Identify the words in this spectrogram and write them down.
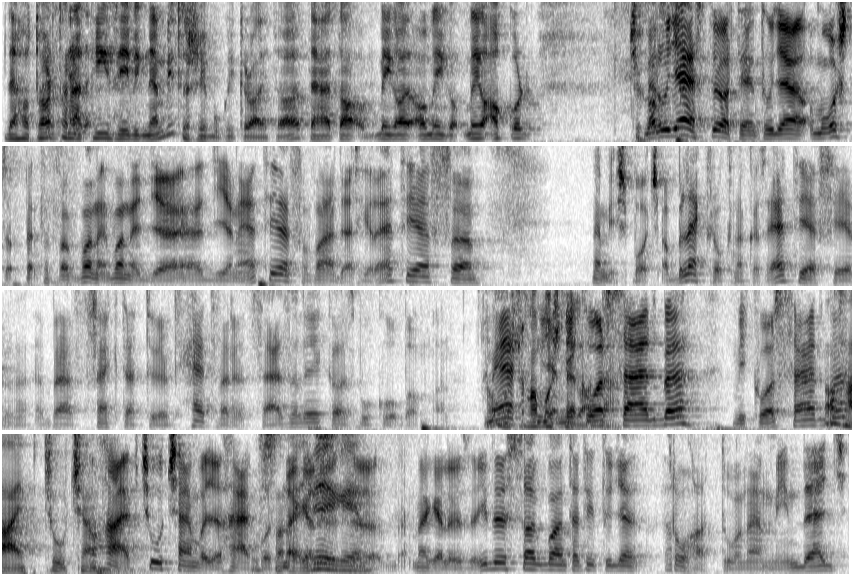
De ha tartaná Ez- ez, tíz évig, nem biztos, hogy bukik rajta. Tehát a, még, a, a, még, a, még akkor csak Mert azt, ugye ez történt, ugye most, tehát van, van egy, egy ilyen ETF, a Wilder Hill ETF, nem is, bocs, a BlackRocknak az ETF-ébe fektetők 75%-a az bukóban van. Ha Mert most- ha most mikor eladná. szállt be, mikor szállt be? A hype csúcsán. A hype csúcsán, vagy a hype-ot 21 megelőző, végén. megelőző időszakban, tehát itt ugye rohadtul nem mindegy,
